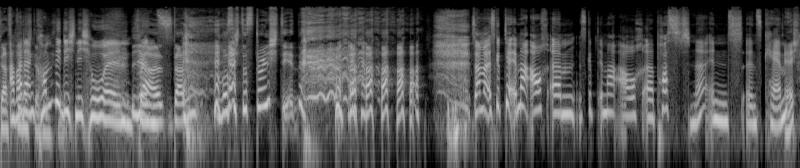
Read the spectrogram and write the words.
das aber dann kommen wir dich nicht holen. Ja, Prinz. dann muss ich das durchstehen. Sag mal, es gibt ja immer auch, ähm, es gibt immer auch äh, Post, ne, ins, ins Camp. Echt?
